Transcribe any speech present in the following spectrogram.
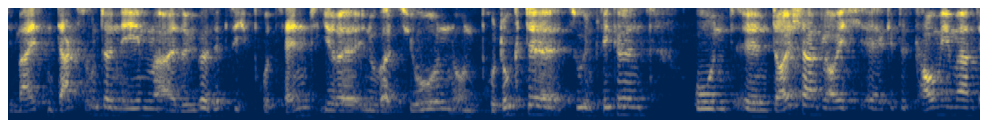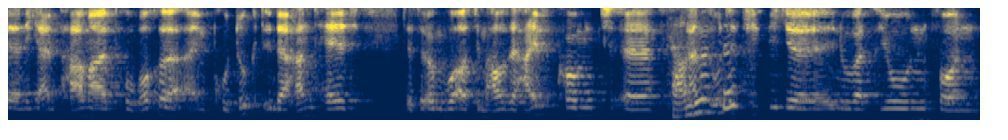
den meisten DAX-Unternehmen, also über 70 Prozent, ihre Innovationen und Produkte zu entwickeln. Und in Deutschland, glaube ich, äh, gibt es kaum jemand, der nicht ein paar Mal pro Woche ein Produkt in der Hand hält, das irgendwo aus dem Hause Hive kommt. Äh, Zahnbürste? Ganz unterschiedliche Innovationen von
